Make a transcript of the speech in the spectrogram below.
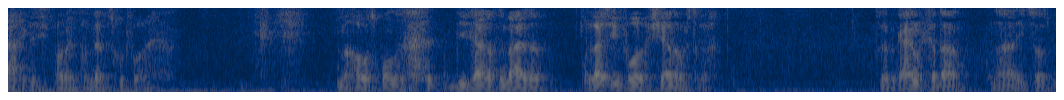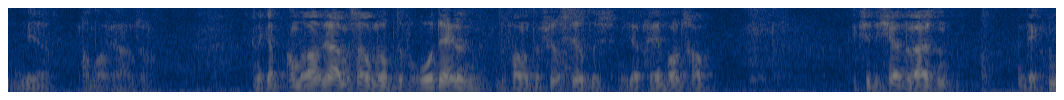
Eigenlijk is die spanning toch net als goed voor. Hè? Mijn oude sponsor, die zei nog tegen mij, luister je vorige share nou eens terug. Dat heb ik eindelijk gedaan. Na iets als meer anderhalf jaar of zo. En ik heb anderhalf jaar mezelf lopen te veroordelen. Er vallen te veel stiltes. Je hebt geen boodschap. Ik zit die share te luisteren. En denk, hm.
